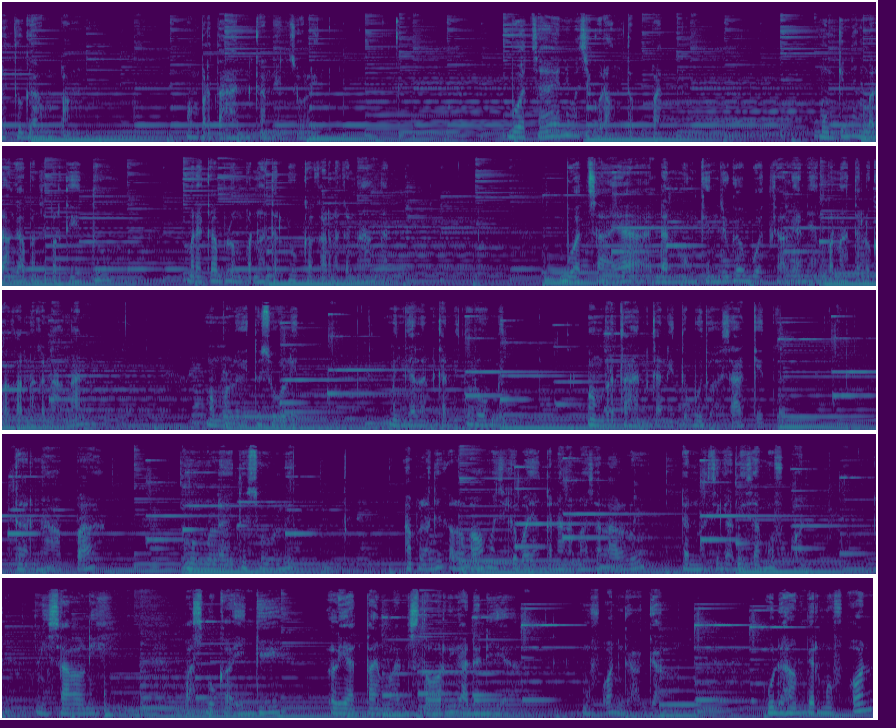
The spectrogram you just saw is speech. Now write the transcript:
on itu gampang, mempertahankan yang sulit. Buat saya ini masih kurang tepat. Mungkin yang beranggapan seperti itu, mereka belum pernah terluka karena kenangan. Buat saya dan mungkin juga buat kalian yang pernah terluka karena kenangan, memulai itu sulit, menjalankan itu rumit, mempertahankan itu butuh sakit. Karena apa? Sulit, apalagi kalau kamu masih kebayang kenangan masa lalu dan masih gak bisa move on. Misal nih, pas buka IG, lihat timeline story ada dia. Move on gagal. Udah hampir move on,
